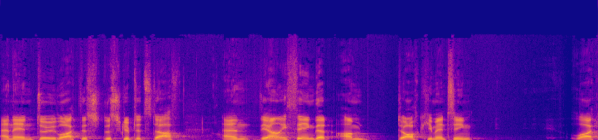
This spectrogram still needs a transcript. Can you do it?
and then do like the, the scripted stuff, and the only thing that I'm documenting, like.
